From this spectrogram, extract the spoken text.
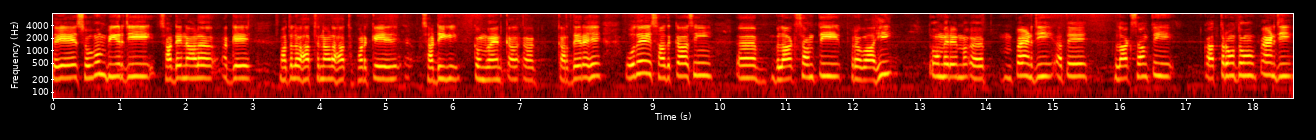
ਤੇ ਸ਼ੁਭਮ ਵੀਰ ਜੀ ਸਾਡੇ ਨਾਲ ਅੱਗੇ ਮਤਲਬ ਹੱਥ ਨਾਲ ਹੱਥ ਫੜ ਕੇ ਸਾਡੀ ਕੰਬਾਈਨ ਕਰਦੇ ਰਹੇ। ਉਹਦੇ ਸਦਕਾ ਅਸੀਂ ਬਲਾਕ ਸੰਮਤੀ ਪ੍ਰਵਾਹੀ ਤੋਂ ਮੇਰੇ ਮ- ਭੈਣ ਜੀ ਅਤੇ ਬਲਾਕ ਸੰਮਤੀ ਕਾਤਰੋਂ ਤੋਂ ਭੈਣ ਜੀ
